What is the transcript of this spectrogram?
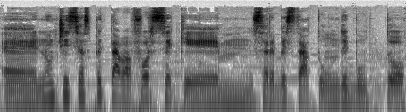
eh, non ci si aspettava forse che mh, mm, sarebbe stato un debutto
